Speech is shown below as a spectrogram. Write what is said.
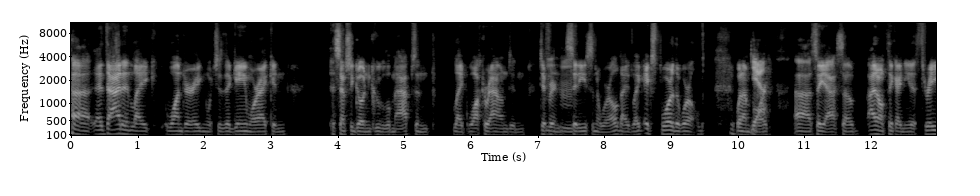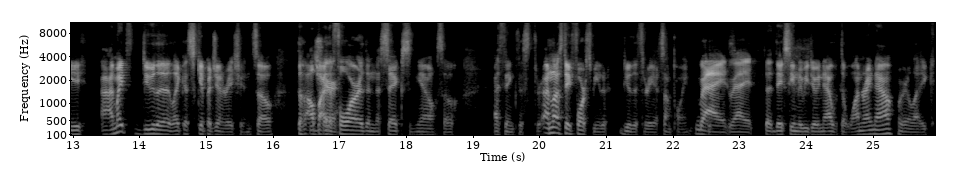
uh, that and like wandering, which is a game where I can essentially go in Google Maps and like walk around in different Mhm. cities in the world. I like explore the world when I'm Yeah. bored. Uh, so yeah, so I don't think I need a three. I might do the like a skip a generation. So the, I'll buy the four, then the six, and you know. So I think this three, unless they force me to do the three at some point. right, right. That they seem to be doing now with the one right now, where like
